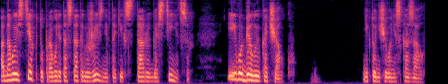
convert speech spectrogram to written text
одного из тех, кто проводит остаток жизни в таких старых гостиницах, и его белую качалку. Никто ничего не сказал,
